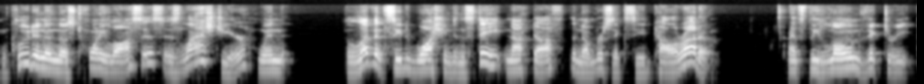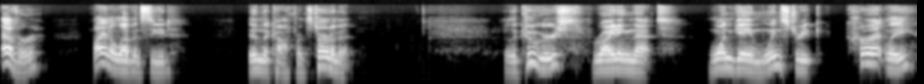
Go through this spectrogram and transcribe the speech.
Included in those 20 losses is last year when 11th seeded Washington State knocked off the number 6 seed Colorado. That's the lone victory ever by an 11th seed in the conference tournament. So the Cougars riding that one game win streak currently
